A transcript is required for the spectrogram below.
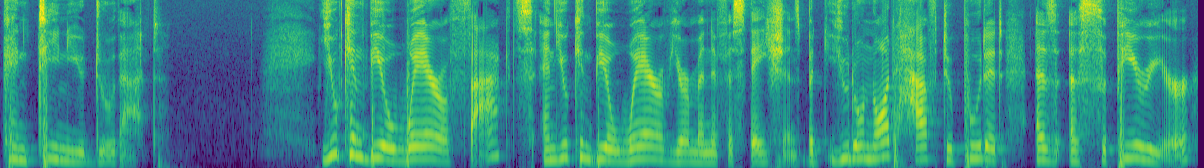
Continue do that. You can be aware of facts and you can be aware of your manifestations, but you do not have to put it as a superior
